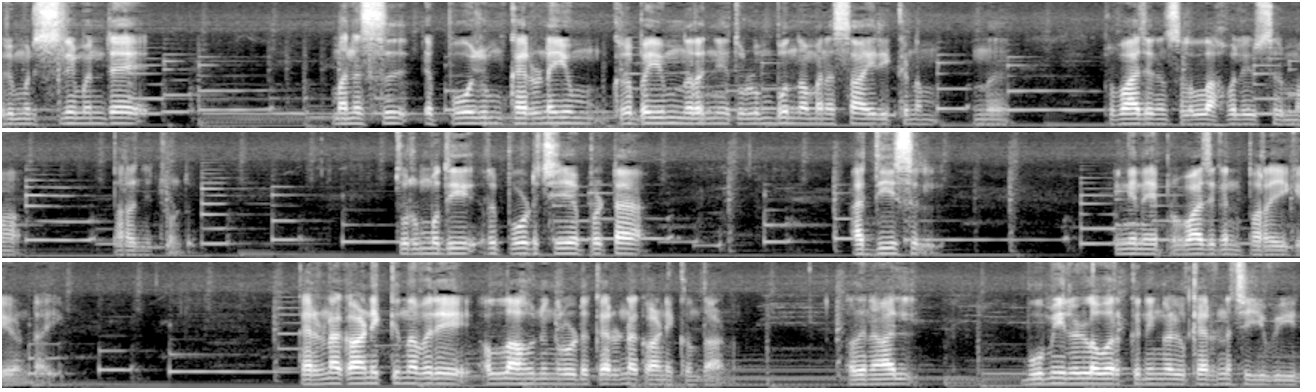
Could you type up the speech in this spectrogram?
ഒരു മുസ്ലിമിന്റെ മനസ്സ് എപ്പോഴും കരുണയും കൃപയും നിറഞ്ഞ് തുളുമ്പുന്ന മനസ്സായിരിക്കണം എന്ന് പ്രവാചകൻ സല്ലല്ലാഹു അലൈഹി വസ്ലമ പറഞ്ഞിട്ടുണ്ട്. തുർമുദി റിപ്പോർട്ട് ചെയ്യപ്പെട്ട അദീസിൽ ഇങ്ങനെ പ്രവാചകൻ പറയുകയുണ്ടായി. കരുണ കാണിക്കുന്നവരെ അള്ളാഹു നിങ്ങളോട് കരുണ കാണിക്കുന്നതാണ്. അതിനാൽ ഭൂമിയിലുള്ളവർക്ക് നിങ്ങൾ കരുണ ചെയ്യുവീൻ.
